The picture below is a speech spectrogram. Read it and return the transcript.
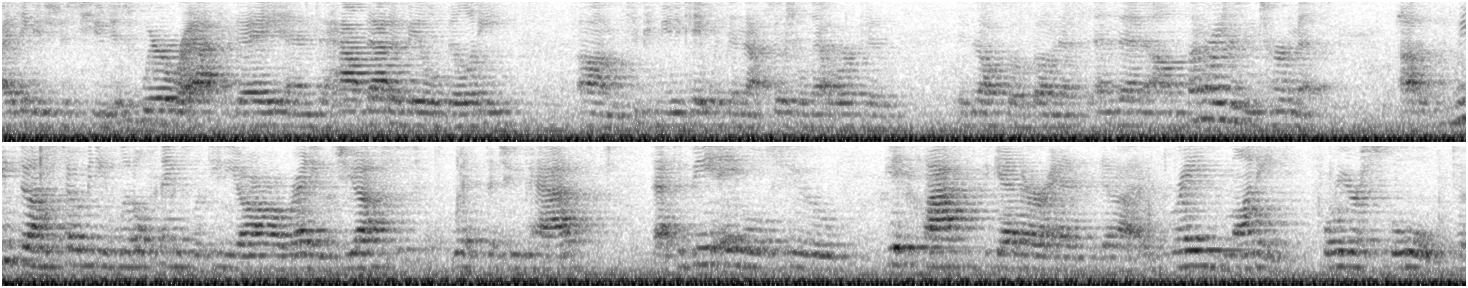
I think is just huge. It's where we're at today, and to have that availability um, to communicate within that social network is, is also a bonus. And then um, fundraisers and tournaments. Uh, we've done so many little things with DDR already just with the two pads that to be able to get classes together and uh, raise money for your school to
